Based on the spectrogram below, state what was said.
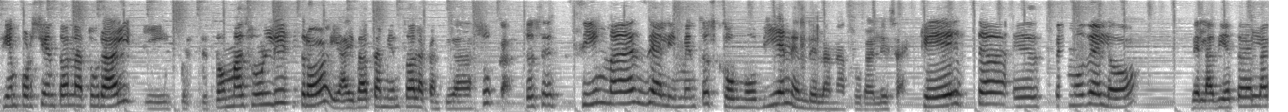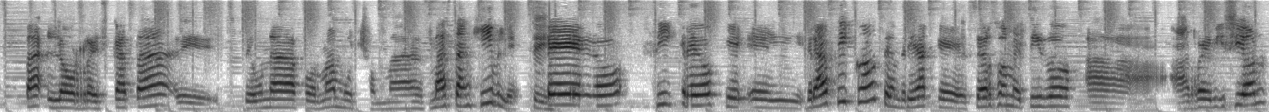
100% natural, y pues te tomas un litro y ahí va también toda la cantidad de azúcar. Entonces, sí más de alimentos como vienen de la naturaleza, que esta, este modelo de la dieta de la vida lo rescata eh, de una forma mucho más, más tangible. Pero sí creo que el gráfico tendría que ser sometido a, a revisión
